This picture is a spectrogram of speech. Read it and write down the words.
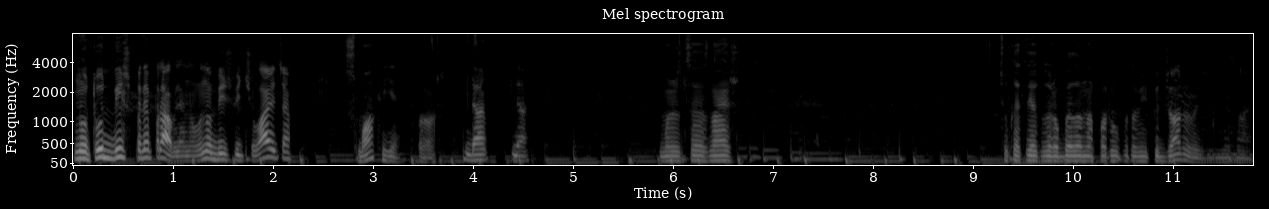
Ну тут більш переправлено, воно більш відчувається. Смак є. просто. Да, да. Може, це знаєш. Цю котлету зробили на пару, потім і піджарили, не знаю.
